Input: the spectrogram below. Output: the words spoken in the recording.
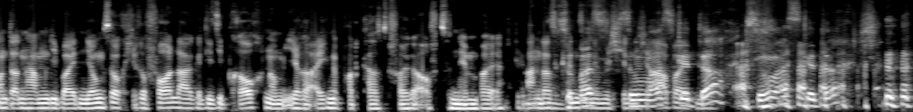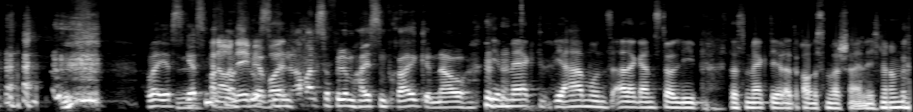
und dann haben die beiden Jungs auch ihre Vorlage, die sie brauchen, um ihre eigene Podcast-Folge aufzunehmen, weil genau. anders können so sie was, nämlich hier so nicht was arbeiten. Gedacht, so was gedacht. Aber jetzt, jetzt machen genau, wir nee, wir wollen aber zu viel im heißen Brei, genau. Ihr merkt, wir haben uns alle ganz doll lieb. Das merkt ihr da draußen wahrscheinlich. Ne?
